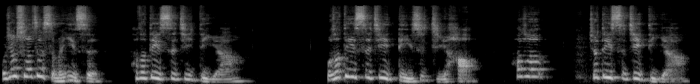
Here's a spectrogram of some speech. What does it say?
我就说这什么意思？他说第四季底啊。我说第四季底是几号？他说就第四季底啊。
